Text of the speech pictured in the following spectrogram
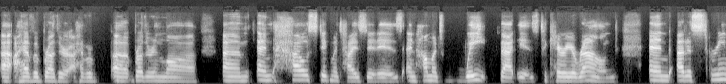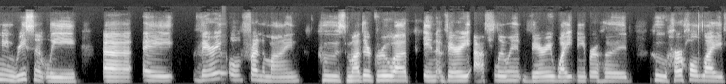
uh, I have a brother, I have a, a brother in law. um, and how stigmatized it is and how much weight that is to carry around. And at a screening recently, uh, a very old friend of mine whose mother grew up in a very affluent, very white neighborhood, who her whole life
